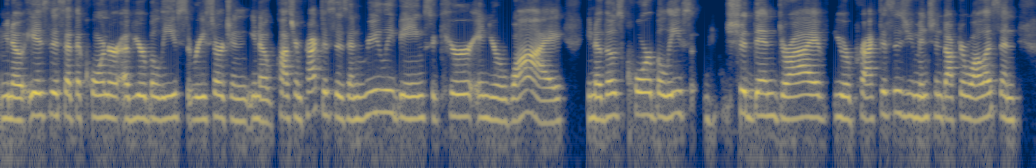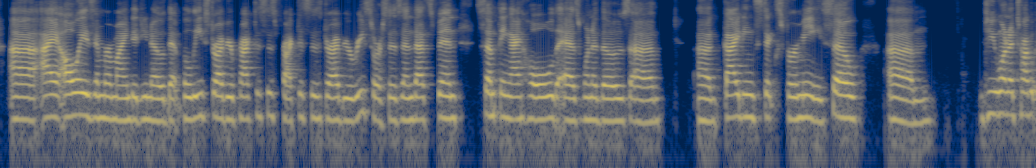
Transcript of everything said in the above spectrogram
you know is this at the corner of your beliefs research and you know classroom practices and really being secure in your why? You know those core beliefs should then drive your practices. You mentioned dr wallace and uh, i always am reminded you know that beliefs drive your practices practices drive your resources and that's been something i hold as one of those uh, uh, guiding sticks for me. So um, do you want to talk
